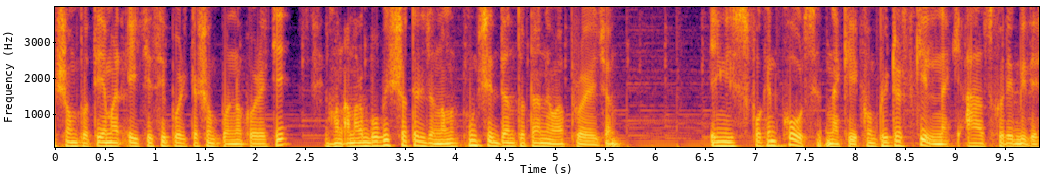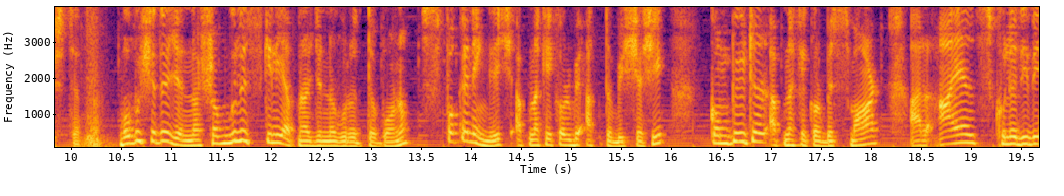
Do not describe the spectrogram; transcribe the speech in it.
সম্প্রতি আমার এইচএসসি পরীক্ষা সম্পন্ন করেছি। এখন আমার ভবিষ্যতের জন্য আমার কোন সিদ্ধান্তটা নেওয়া প্রয়োজন? ইংলিশ স্পোকেন কোর্স নাকি কম্পিউটার স্কিল নাকি আজ করে বিদেশ যাত্রা? ভবিষ্যতের জন্য সবগুলো স্কিলই আপনার জন্য গুরুত্বপূর্ণ। স্পোকেন ইংলিশ আপনাকে করবে আত্মবিশ্বাসী কম্পিউটার আপনাকে করবে স্মার্ট আর আইএলস খুলে দিবে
